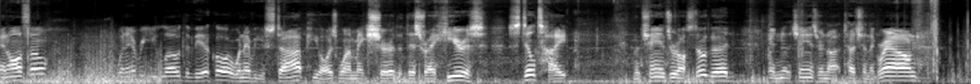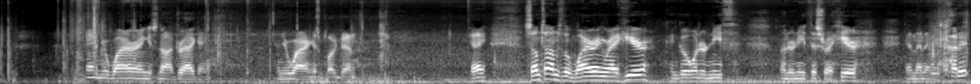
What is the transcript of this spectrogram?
And also, whenever you load the vehicle or whenever you stop, you always want to make sure that this right here is still tight the chains are all still good and the chains are not touching the ground. And your wiring is not dragging. And your wiring is plugged in. Okay? Sometimes the wiring right here can go underneath underneath this right here and then it will cut it.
